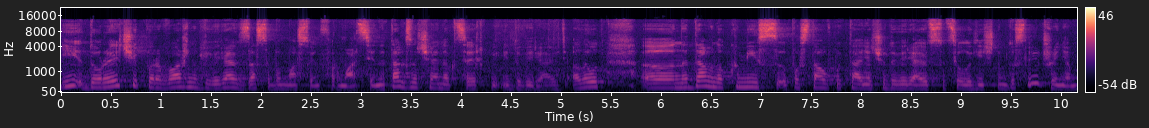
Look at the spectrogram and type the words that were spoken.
і, до речі, переважно довіряють засобам масової інформації. Не так, звичайно, як церкві і довіряють. Але от е, недавно КМІС поставив питання, чи довіряють соціологічним дослідженням,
